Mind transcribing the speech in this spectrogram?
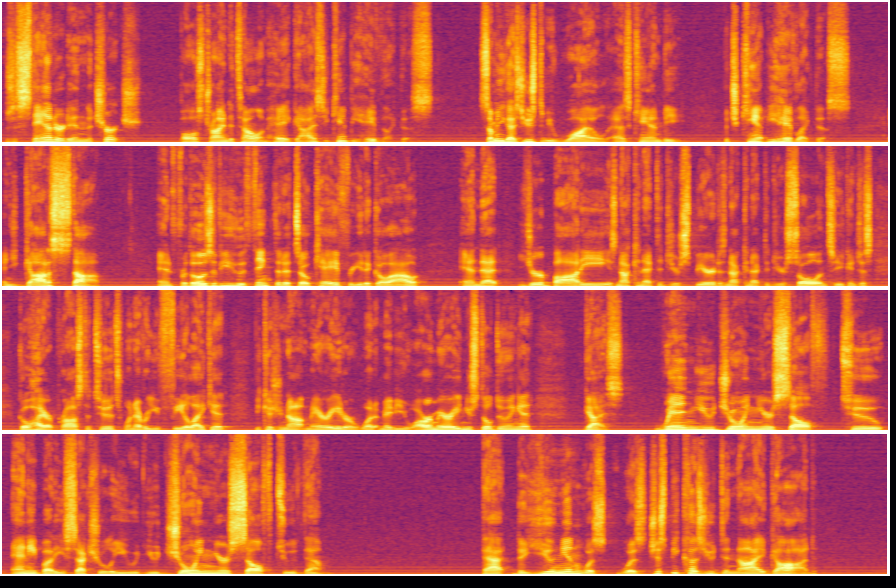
There's a standard in the church. Paul's trying to tell them, hey, guys, you can't behave like this. Some of you guys used to be wild as can be. But you can't behave like this. And you got to stop. And for those of you who think that it's okay for you to go out and that your body is not connected to your spirit, is not connected to your soul, and so you can just go hire prostitutes whenever you feel like it because you're not married or what maybe you are married and you're still doing it. Guys, when you join yourself to anybody sexually, you, you join yourself to them. That the union was was just because you deny God,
